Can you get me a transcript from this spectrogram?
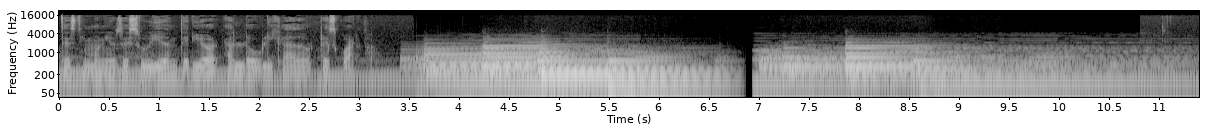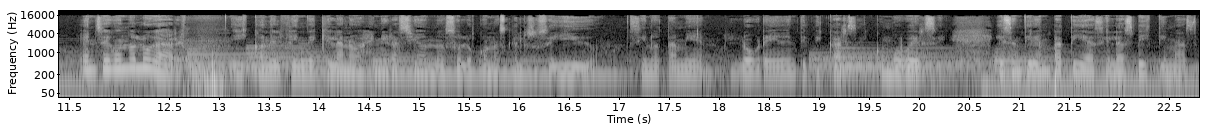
testimonios de su vida anterior al obligado resguardo. En segundo lugar, y con el fin de que la nueva generación no solo conozca lo sucedido, sino también logre identificarse, conmoverse y sentir empatía hacia las víctimas,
